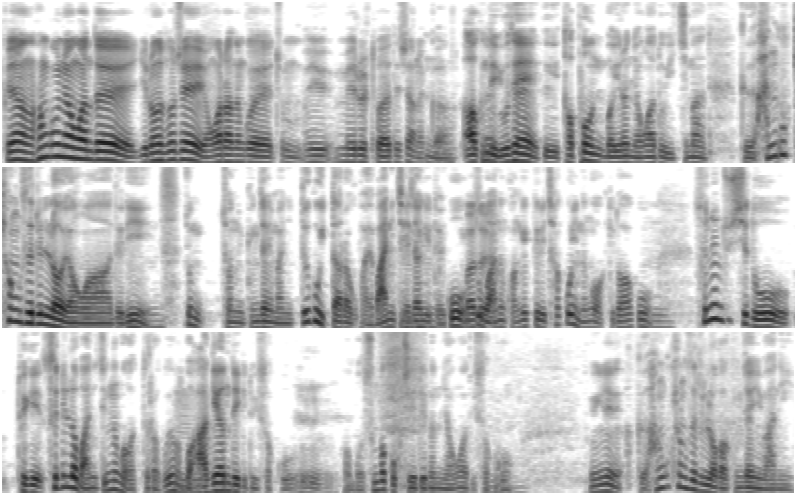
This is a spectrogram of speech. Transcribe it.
그냥 한국 영화인데 이런 소재의 영화라는 거에 좀 의미를 둬야 되지 않을까. 음. 아 근데 네. 요새 그 더폰 뭐 이런 영화도 있지만 그 한국형 스릴러 영화들이 음. 좀 저는 굉장히 많이 뜨고 있다라고 봐요. 많이 제작이 음, 되고 또 맞아요. 많은 관객들이 찾고 있는 것 같기도 하고 음. 손현주 씨도 되게 스릴러 많이 찍는 것 같더라고요. 뭐 음. 악의 연대기도 있었고 음. 어, 뭐 숨바꼭질 이런 영화도 음. 있었고 굉장히 그 한국형 스릴러가 굉장히 많이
